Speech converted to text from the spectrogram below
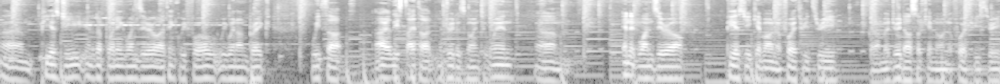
Um, PSG ended up winning 1-0. I think before we went on break, we thought, or at least I thought, Madrid was going to win. Um, ended 1-0. PSG came on a 4-3-3. Uh, Madrid also came on a 4-3-3.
